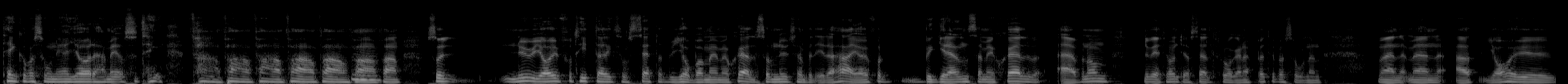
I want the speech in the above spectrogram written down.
tänk om personen jag gör det här med, och så tänk, fan, fan, fan, fan, fan, fan, Mm. fan. Så nu, jag har ju fått hitta liksom, sätt att jobba med mig själv, som nu till exempel i det här. Jag har fått begränsa mig själv, även om, nu vet jag inte, jag har ställt frågan öppet till personen. Men, men att jag har ju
